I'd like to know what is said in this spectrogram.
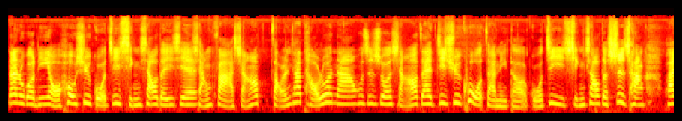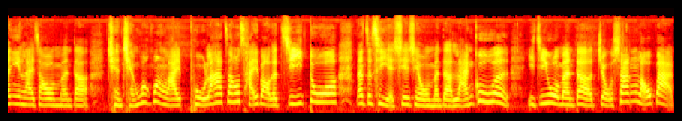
那如果你有后续国际行销的一些想法，想要找人家讨论啊，或是说想要再继续扩展你的国际行销的市场，欢迎来找我们的钱钱旺旺来普拉招财宝的极多，那这次也谢谢我们的蓝顾问以及我们的酒商老板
